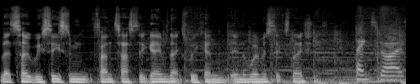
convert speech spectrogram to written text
let's hope we see some fantastic games next weekend in the Women's Six Nations. Thanks, guys.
